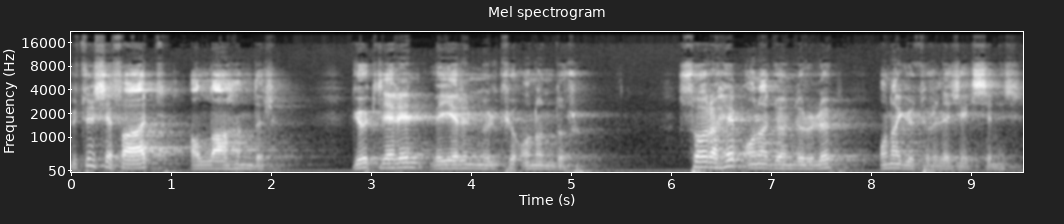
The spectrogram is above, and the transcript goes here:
bütün şefaat Allah'ındır. Göklerin ve yerin mülkü O'nundur. Sonra hep O'na döndürülüp O'na götürüleceksiniz.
